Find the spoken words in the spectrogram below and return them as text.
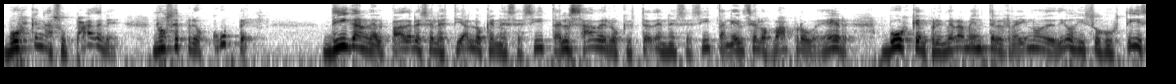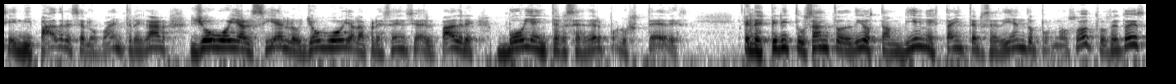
busquen a su Padre, no se preocupen. Díganle al Padre Celestial lo que necesita. Él sabe lo que ustedes necesitan. Él se los va a proveer. Busquen primeramente el reino de Dios y su justicia y mi Padre se los va a entregar. Yo voy al cielo, yo voy a la presencia del Padre. Voy a interceder por ustedes. El Espíritu Santo de Dios también está intercediendo por nosotros. Entonces,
